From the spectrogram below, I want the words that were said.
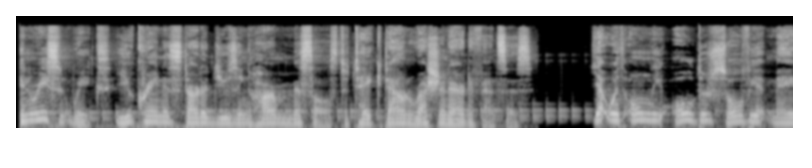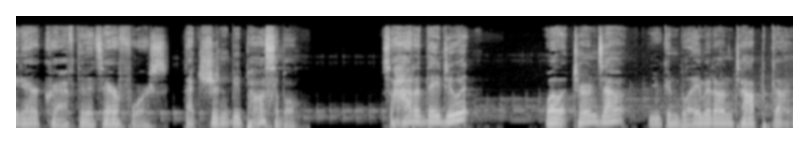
In recent weeks, Ukraine has started using HARM missiles to take down Russian air defenses. Yet, with only older Soviet made aircraft in its air force, that shouldn't be possible. So, how did they do it? Well, it turns out you can blame it on Top Gun.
